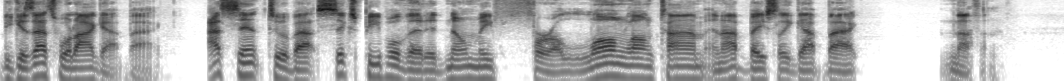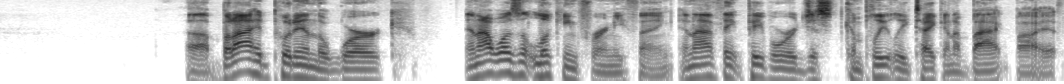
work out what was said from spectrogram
because that's what I got back. I sent to about six people that had known me for a long, long time, and I basically got back nothing. Uh, but I had put in the work and I wasn't looking for anything. And I think people were just completely taken aback by it.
